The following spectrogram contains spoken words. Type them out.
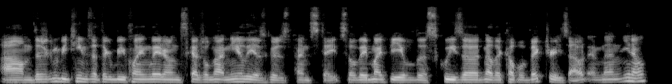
um, there's going to be teams that they're going to be playing later on the schedule not nearly as good as Penn State, so they might be able to squeeze another couple victories out, and then you know,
